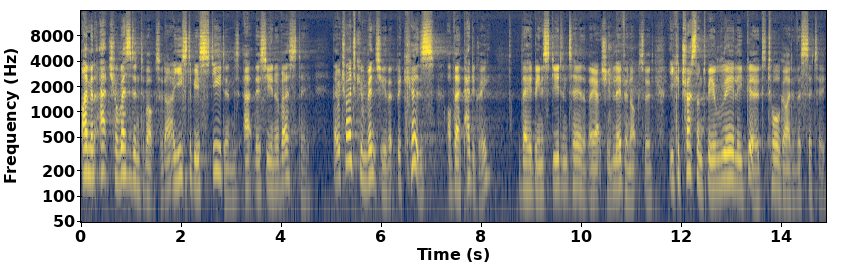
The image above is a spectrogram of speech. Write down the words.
I'm an actual resident of Oxford. I used to be a student at this university. They were trying to convince you that because of their pedigree, they had been a student here, that they actually live in Oxford, you could trust them to be a really good tour guide of this city.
